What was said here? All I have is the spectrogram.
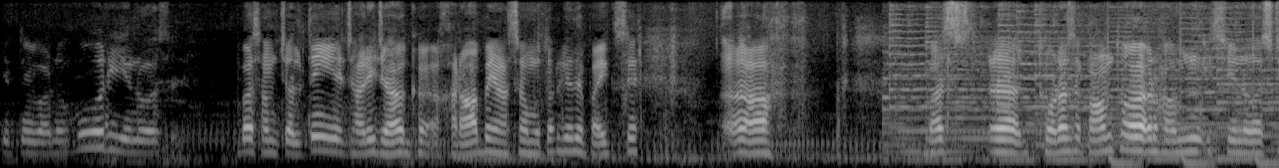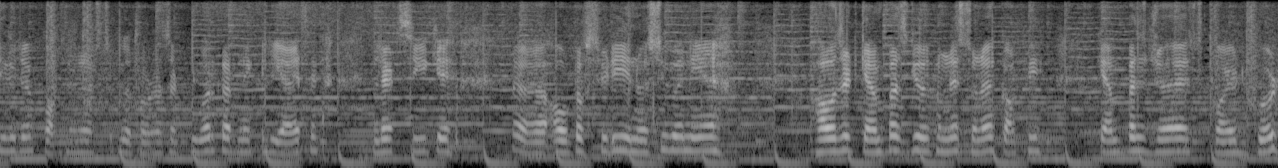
जितने गाड़ियों वो रही यूनिवर्सिटी बस हम चलते हैं ये सारी जगह ख़राब है यहाँ से हम उतर गए थे बाइक से। अ, बस थोड़ा सा काम था और हम इस यूनिवर्सिटी के जो फॉक्स यूनिवर्सिटी को थोड़ा सा टूर करने के लिए आए थे। लेट सी के आउट ऑफ़ सिटी यूनिवर्सिटी बनी है। हाउस इट कैंपस की हमने सुना है काफ़ी कैंपस जो है क्वाइट गुड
